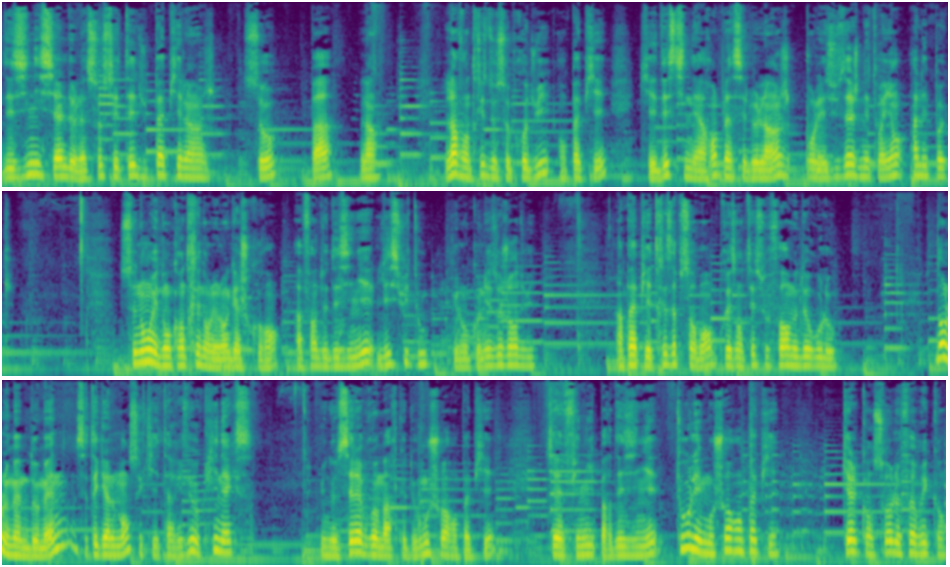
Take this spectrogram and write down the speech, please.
des initiales de la société du papier-linge, So-Pa-Lin, l'inventrice de ce produit en papier qui est destiné à remplacer le linge pour les usages nettoyants à l'époque. Ce nom est donc entré dans le langage courant afin de désigner l'essuie-tout que l'on connaît aujourd'hui. Un papier très absorbant présenté sous forme de rouleau. Dans le même domaine, c'est également ce qui est arrivé au Kleenex, une célèbre marque de mouchoirs en papier qui a fini par désigner tous les mouchoirs en papier, quel qu'en soit le fabricant.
